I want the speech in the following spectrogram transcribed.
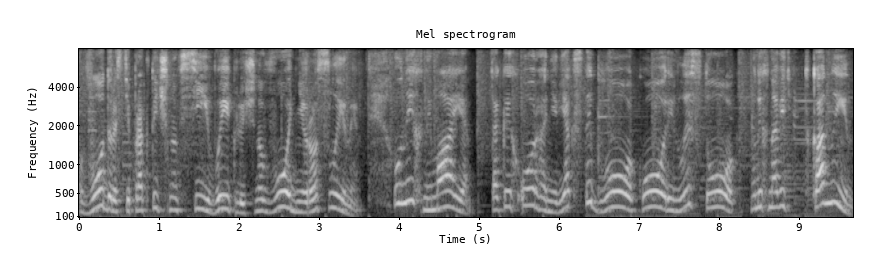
Водорості практично всі виключно водні рослини. У них немає таких органів, як стебло, корінь, листок. У них навіть тканин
